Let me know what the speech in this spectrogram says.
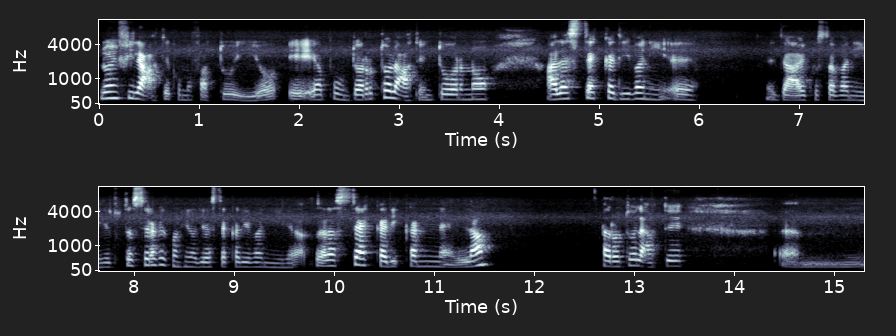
Lo infilate come ho fatto io e appunto arrotolate intorno alla stecca di vaniglia, eh, dai questa vaniglia, tutta sera che continuo a dire stecca di vaniglia, la stecca di cannella arrotolate um,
